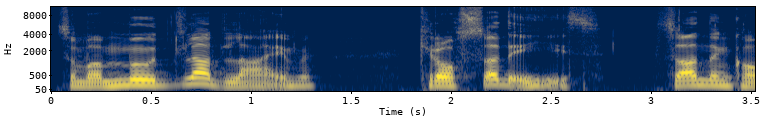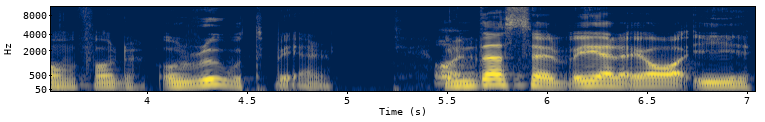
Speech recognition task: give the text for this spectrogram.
som var muddlad lime, krossad is, Southern Comfort och root beer. Och den där serverade jag i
